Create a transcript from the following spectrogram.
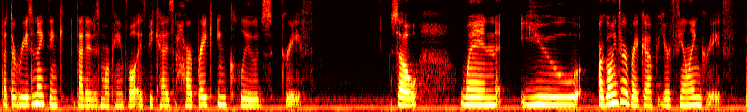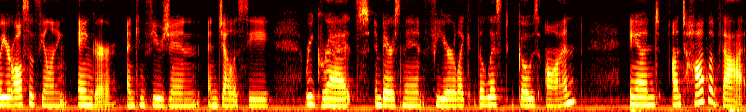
but the reason i think that it is more painful is because heartbreak includes grief. So when you are going through a breakup you're feeling grief but you're also feeling anger and confusion and jealousy, regret, embarrassment, fear like the list goes on. And on top of that,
